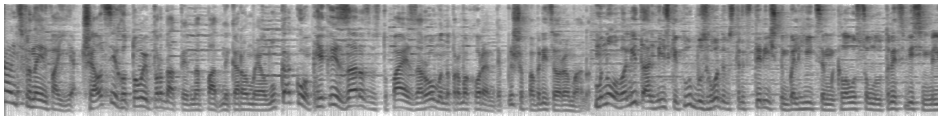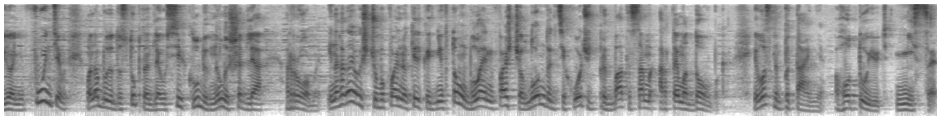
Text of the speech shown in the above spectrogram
Трансферна інфа є. Челсі готовий продати нападника Ромео Лукаку, який зараз виступає за Рому на правах оренди. Пише Фабріціо Романо. Минулого літа англійський клуб узгодив з 30-річним бельгійцем клаусулу 38 мільйонів фунтів. Вона буде доступна для усіх клубів, не лише для Роми. І нагадаю, що буквально кілька днів тому була інфа, що лондонці хочуть придбати саме Артема Довбика. І власне питання: готують місце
